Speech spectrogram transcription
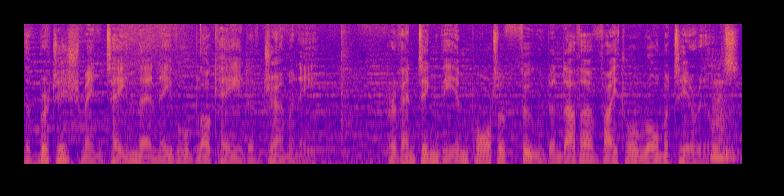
the British maintain their naval blockade of Germany, preventing the import of food and other vital raw materials. Hmm.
